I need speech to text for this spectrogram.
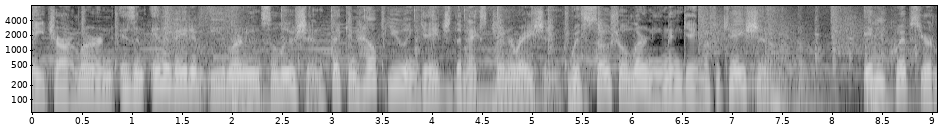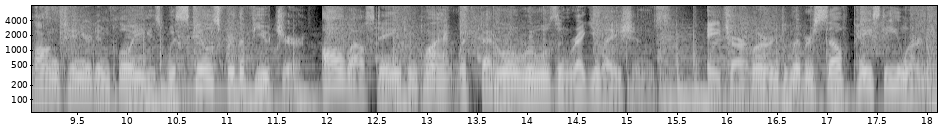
HR Learn is an innovative e learning solution that can help you engage the next generation with social learning and gamification. It equips your long tenured employees with skills for the future, all while staying compliant with federal rules and regulations. HR Learn delivers self paced e learning,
